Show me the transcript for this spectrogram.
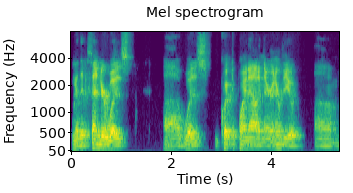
you know, the defender was uh, was quick to point out in their interview um,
